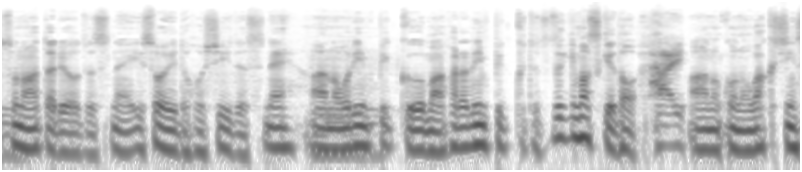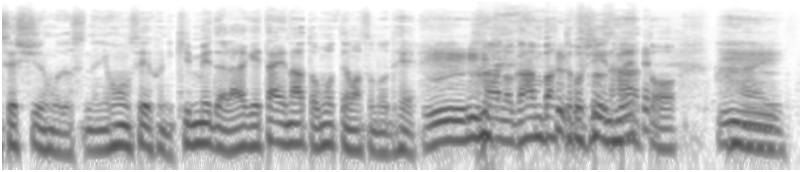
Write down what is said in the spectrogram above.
そのあたりをですね、急いでほしいですね。あの、オリンピック、まあ、パラリンピックって続きますけど、はい、あの、このワクチン接種でもですね、日本政府に金メダルあげたいなと思ってますので、あの、頑張ってほしいなと。ね、はい。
